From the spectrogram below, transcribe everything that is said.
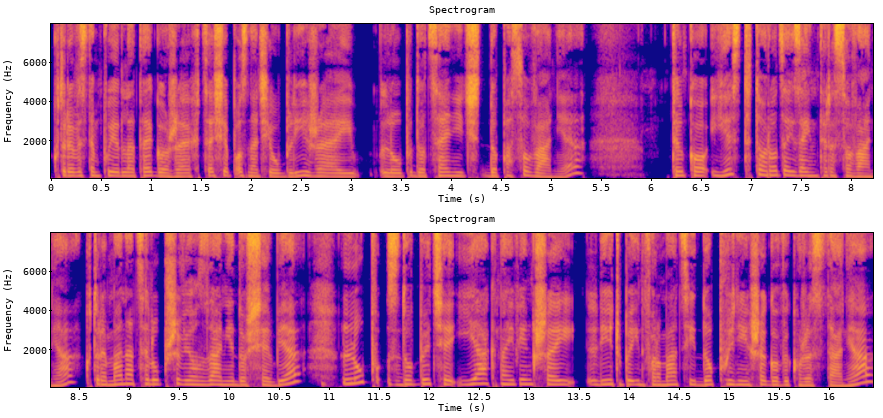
które występuje dlatego, że chce się poznać ją bliżej lub docenić dopasowanie, tylko jest to rodzaj zainteresowania, które ma na celu przywiązanie do siebie lub zdobycie jak największej liczby informacji do późniejszego wykorzystania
